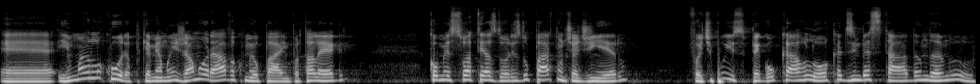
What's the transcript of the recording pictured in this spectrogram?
É, e uma loucura, porque a minha mãe já morava com meu pai em Porto Alegre, começou a ter as dores do parto, não tinha dinheiro. Foi tipo isso, pegou o carro louca, desembestada, andando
